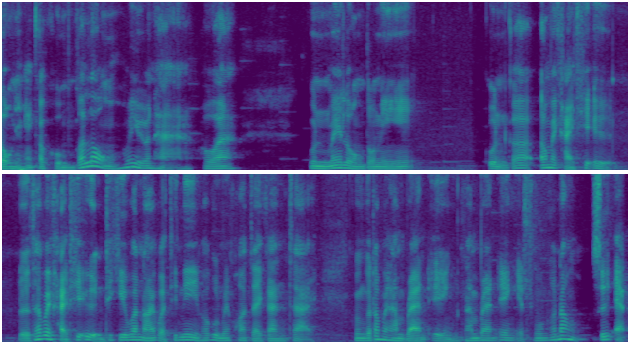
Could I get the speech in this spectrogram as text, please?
ลงยังไงก็คุ้มก็ลงไม่มีปัญหา เพราะว่าคุณไม่ลงตรงนี้ คุณก็ต้องไปขายที่อื่น หรือถ้าไปขายที่อื่นที่คิดว่าน้อยกว่าที่นี่เพราะคุณไม่พอใจการจ่าย คุณก็ต้องไปทำแบรนด์เองทำแบรนด์เองเอดคุณก็ต้องซื้อแอด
